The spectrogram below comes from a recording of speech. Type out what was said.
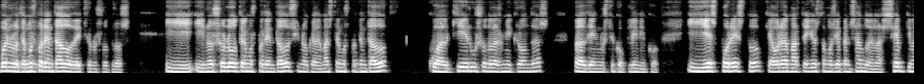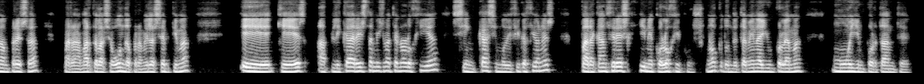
Bueno, lo tenemos patentado, de hecho, nosotros. Y, no solo lo tenemos patentado, sino que además tenemos patentado cualquier uso de las microondas para el diagnóstico clínico. Y es por esto que ahora Marta y yo estamos ya pensando en la séptima empresa, para Marta la segunda, para mí la séptima, eh, que es aplicar esta misma tecnología sin casi modificaciones para cánceres ginecológicos, ¿no? donde también hay un problema muy importante.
